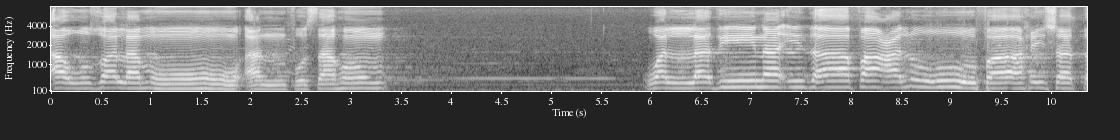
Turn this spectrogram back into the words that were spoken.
أو ظلموا أنفسهم والذين إذا فعلوا فاحشة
